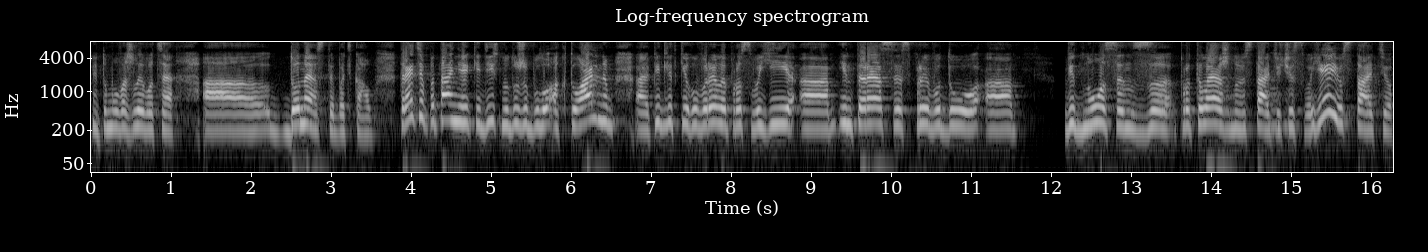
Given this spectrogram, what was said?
І тому важливо це а, донести батькам. Третє питання, яке дійсно дуже було актуальним. е, Підлітки говорили про свої а, інтереси з приводу. е, Відносин з протилежною статтю чи своєю статтю.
